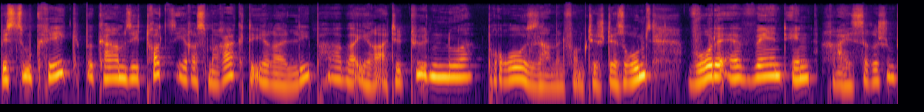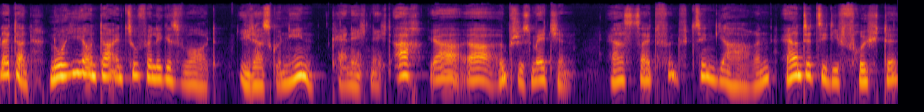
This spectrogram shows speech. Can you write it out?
Bis zum Krieg bekam sie trotz ihrer Smaragde, ihrer Liebhaber, ihrer Attitüden nur Brosamen vom Tisch des Ruhms, wurde erwähnt in reißerischen Blättern, nur hier und da ein zufälliges Wort. Ida Skonin kenne ich nicht. Ach, ja, ja, hübsches Mädchen. Erst seit 15 Jahren erntet sie die Früchte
